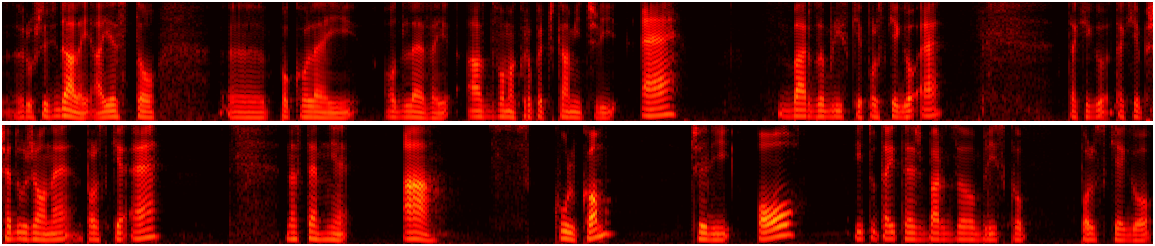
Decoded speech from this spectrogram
ruszyć dalej. A jest to yy, po kolei od lewej A z dwoma kropeczkami, czyli E, bardzo bliskie polskiego E, takiego, takie przedłużone polskie E. Następnie A z kulką, czyli O i tutaj też bardzo blisko polskiego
